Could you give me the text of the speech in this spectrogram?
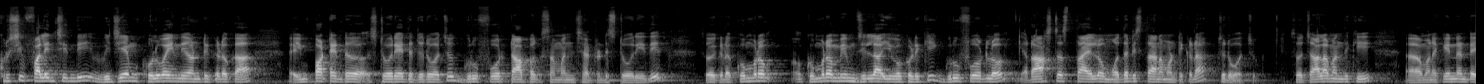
కృషి ఫలించింది విజయం కొలువైంది అంటూ ఇక్కడ ఒక ఇంపార్టెంట్ స్టోరీ అయితే చూడవచ్చు. గ్రూప్ ఫోర్ టాపర్కి సంబంధించినటువంటి స్టోరీ ఇది. సో ఇక్కడ కుమ్రం కుమ్రంభీం జిల్లా యువకుడికి గ్రూప్ ఫోర్లో రాష్ట్ర స్థాయిలో మొదటి స్థానం అంటే ఇక్కడ చూడవచ్చు. సో చాలామందికి మనకేంటంటే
